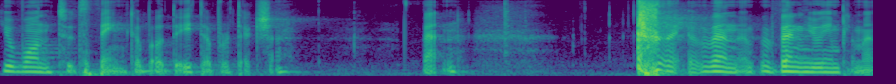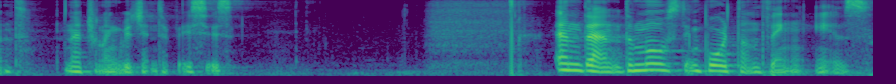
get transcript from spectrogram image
you want to think about data protection when, when, when you implement natural language interfaces. And then the most important thing is,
